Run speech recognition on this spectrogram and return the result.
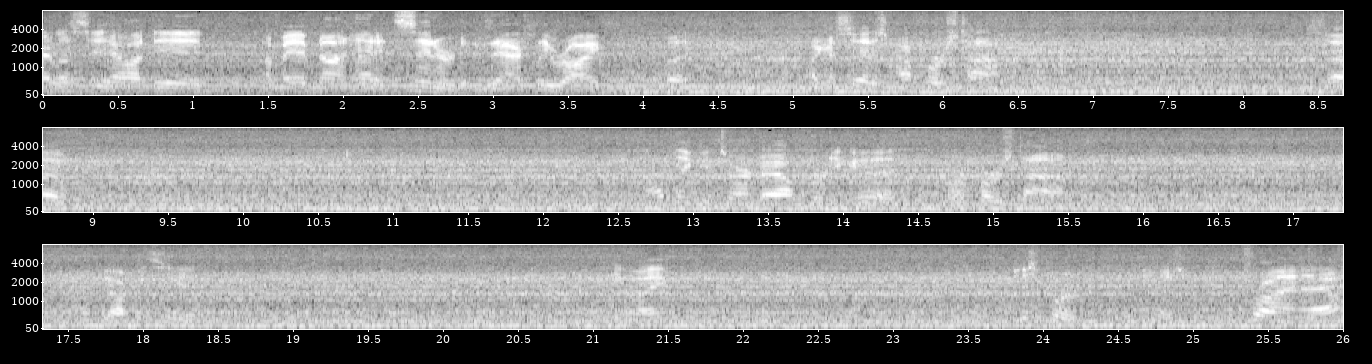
Right, let's see how I did. I may have not had it centered exactly right, but like I said, it's my first time. So, I think it turned out pretty good for a first time. I hope y'all can see it. Anyway, just for, you know, for trying it out.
